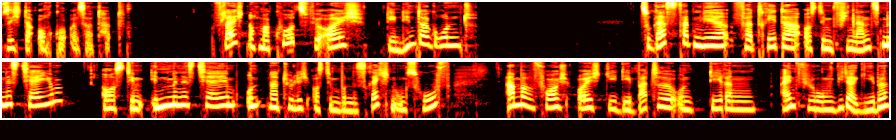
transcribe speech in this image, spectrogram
sich da auch geäußert hat. Vielleicht noch mal kurz für euch den Hintergrund. Zu Gast hatten wir Vertreter aus dem Finanzministerium, aus dem Innenministerium und natürlich aus dem Bundesrechnungshof. Aber bevor ich euch die Debatte und deren Einführung wiedergebe.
